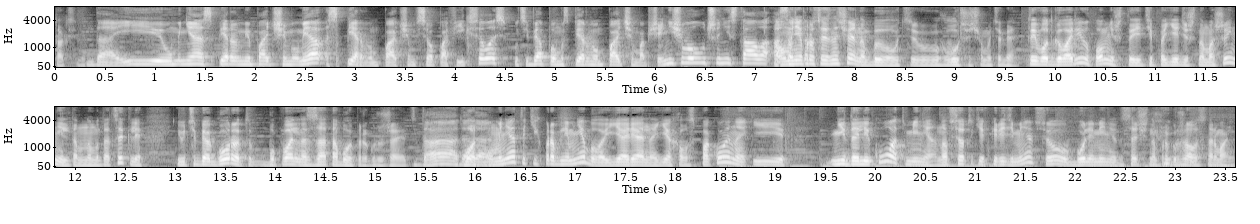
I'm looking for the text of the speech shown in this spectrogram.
так себе. Да, и у меня с первыми патчами, у меня с первым патчем все пофиксилось, у тебя, по-моему, с первым патчем вообще ничего лучше не стало. А, у со меня втор- просто изначально было у лучше, чем у тебя. Ты вот говорил, помнишь, ты типа едешь на машине или там на мотоцикле, и у тебя город буквально за тобой прогружается. Да, да, вот, да. у меня таких проблем не было, я реально ехал спокойно и недалеко от меня, но все-таки впереди меня все более-менее достаточно прогружалось нормально.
